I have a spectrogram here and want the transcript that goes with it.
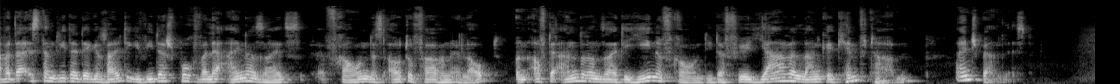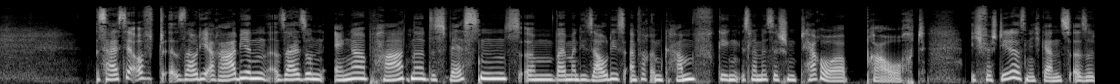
Aber da ist dann wieder der gewaltige Widerspruch, weil er einerseits Frauen das Autofahren erlaubt und auf der anderen Seite jene Frauen, die dafür jahrelang gekämpft haben, einsperren lässt. Es heißt ja oft, Saudi-Arabien sei so ein enger Partner des Westens, ähm, weil man die Saudis einfach im Kampf gegen islamistischen Terror braucht. Ich verstehe das nicht ganz. Also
